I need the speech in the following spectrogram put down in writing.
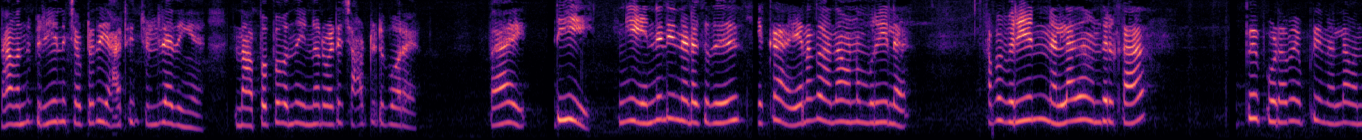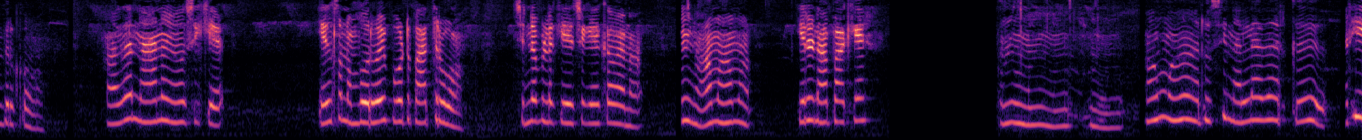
நான் வந்து பிரியாணி சாப்பிட்டது யார்ட்டையும் சொல்லிடாதீங்க. நான் அப்பப்ப வந்து இன்னொரு வாட்டி சாப்பிட்டுட்டு போறேன். பாய் டி இங்க என்னடி நடக்குது? ஏக்கா எனக்கும் அதான் ஒன்றும் புரியல. அப்ப பிரியாணி நல்லா தான் வந்திருக்கா? உப்பே போடாம எப்படி நல்லா வந்திருக்கும்? அதான் நானும் யோசிக்க எதுக்கும் நம்ம ஒரு போட்டு பார்த்துருவோம். சின்ன பிள்ளைக்கு ஏச்சு கேட்க வேணாம். ம் ஆமாம் ஆமாம் இரு நான் பார்க்கேன். ஆமாம் ருசி நல்லா தான் இருக்கு. அடி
